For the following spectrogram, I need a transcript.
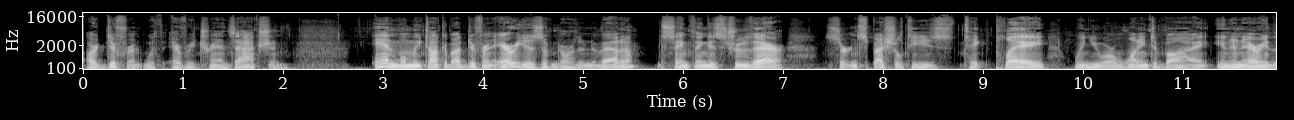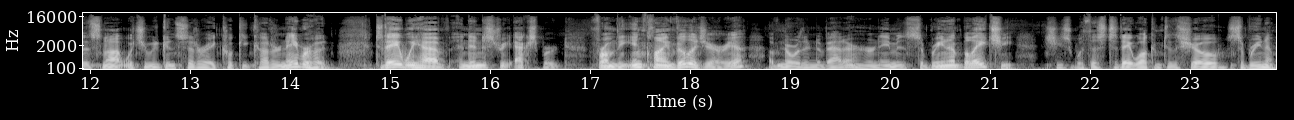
are different with every transaction. And when we talk about different areas of northern Nevada, the same thing is true there. Certain specialties take play when you are wanting to buy in an area that's not what you would consider a cookie cutter neighborhood. Today we have an industry expert from the Incline Village area of northern Nevada. Her name is Sabrina Balachi. She's with us today. Welcome to the show, Sabrina.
